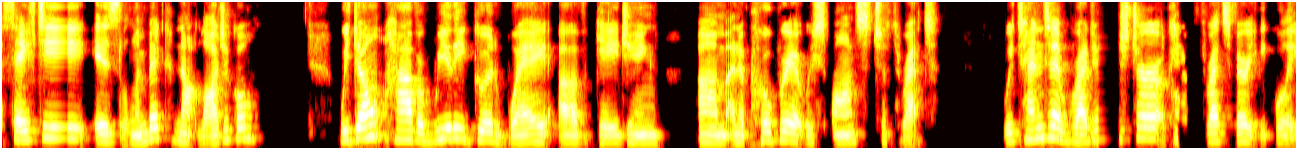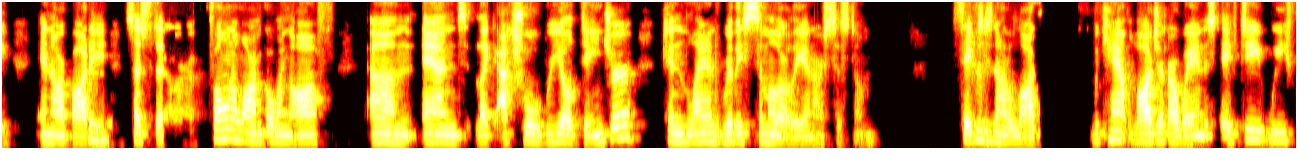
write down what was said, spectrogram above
safety is limbic, not logical, we don't have a really good way of gauging um, an appropriate response to threat. We tend to register kind of threats very equally in our body, mm-hmm. such that our phone alarm going off um, and like actual real danger can land really similarly in our system. Safety mm-hmm. is not a logic we can't logic our way into safety. We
